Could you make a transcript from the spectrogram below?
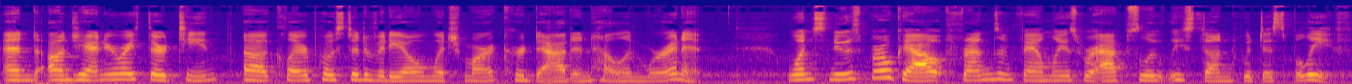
And on january 13th uh, claire posted a video in which mark her dad and helen were in it once news broke out friends and families were absolutely stunned with disbelief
